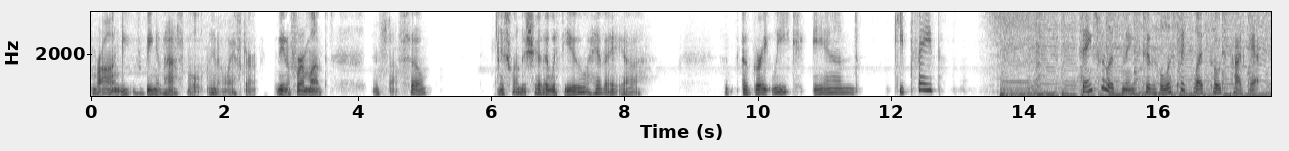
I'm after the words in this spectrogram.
wrong being in the hospital, you know, after, you know, for a month and stuff. So I just wanted to share that with you. Have a, uh, a, great week and keep faith. Thanks for listening to the Holistic Life Coach Podcast.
